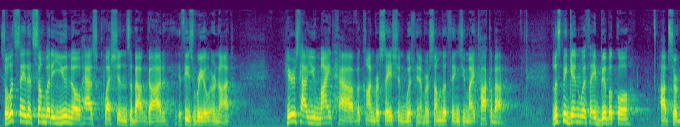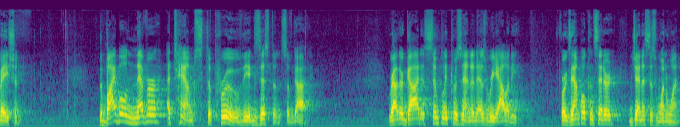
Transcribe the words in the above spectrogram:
So let's say that somebody you know has questions about God, if he's real or not. Here's how you might have a conversation with him, or some of the things you might talk about. Let's begin with a biblical observation. The Bible never attempts to prove the existence of God. Rather, God is simply presented as reality. For example, consider Genesis 1 1.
